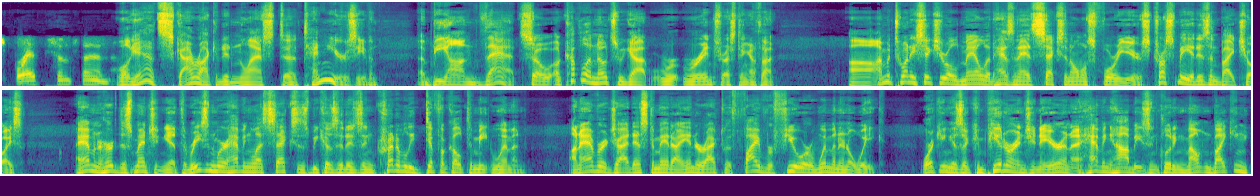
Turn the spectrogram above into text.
spread since then. Well, yeah, it's skyrocketed in the last uh, 10 years, even uh, beyond that. So, a couple of notes we got were, were interesting, I thought. Uh, I'm a 26 year old male that hasn't had sex in almost four years. Trust me, it isn't by choice. I haven't heard this mentioned yet. The reason we're having less sex is because it is incredibly difficult to meet women. On average, I'd estimate I interact with five or fewer women in a week. Working as a computer engineer and uh, having hobbies including mountain biking,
